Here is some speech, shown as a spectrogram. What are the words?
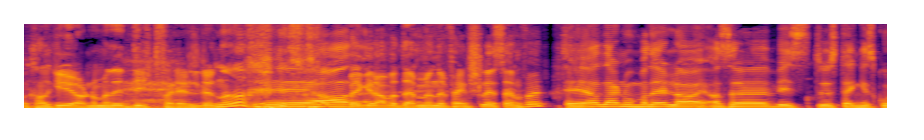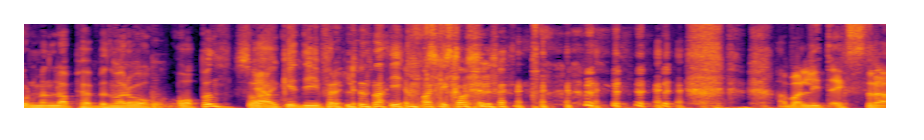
Man kan ikke gjøre noe med de drittforeldrene, da. Ja. Begrave dem under fengselet istedenfor. Ja, det er noe med det. La, altså, hvis du stenger skolen, men la puben være åpen, så Ja. er jo ikke de foreldrene hjemme likevel. Jeg er bare litt ekstra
